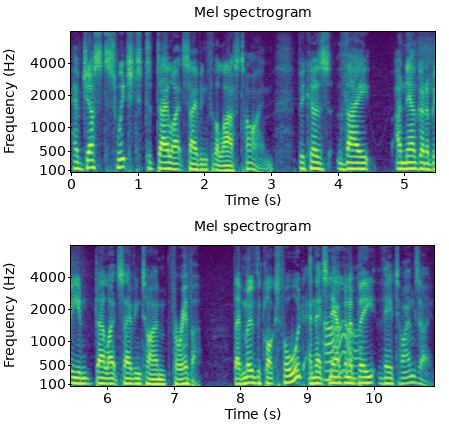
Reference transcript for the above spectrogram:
have just switched to daylight saving for the last time because they are now going to be in daylight saving time forever. They've moved the clocks forward, and that's now going to Oh. be their time zone.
